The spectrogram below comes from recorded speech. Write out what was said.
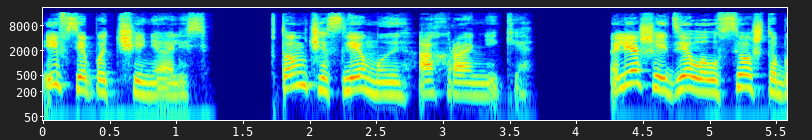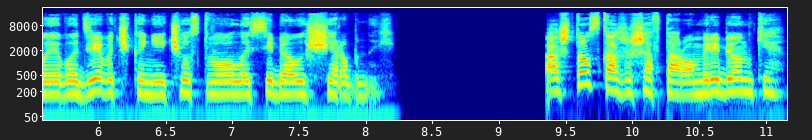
и все подчинялись. В том числе мы, охранники. Леший делал все, чтобы его девочка не чувствовала себя ущербной. «А что скажешь о втором ребенке?»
